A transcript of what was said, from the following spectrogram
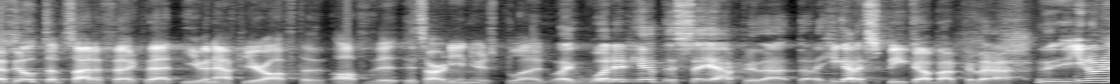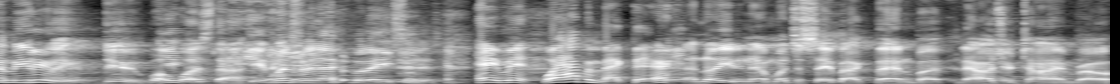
A built-up side effect that even after you're off the off of it, it's already in your blood. Like, what did he have to say after that? Though, like, he got to speak up after that. You know what I mean? Like, dude, what was that? Give us an explanation. Hey man, what happened back there? I know you didn't have much to say back then, but now's your time, bro.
